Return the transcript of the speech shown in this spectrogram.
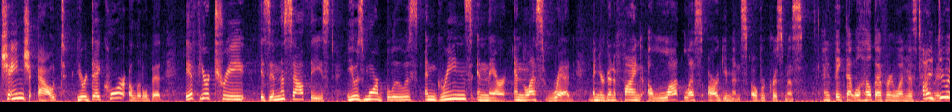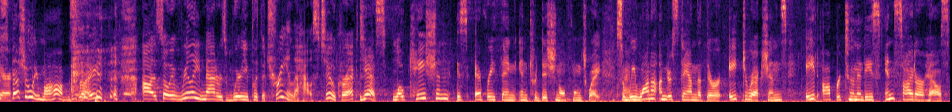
Change out your decor a little bit. If your tree is in the southeast, use more blues and greens in there and less red, and you're going to find a lot less arguments over Christmas. I think that will help everyone this time I do, year. especially moms, right? uh, so it really matters where you put the tree in the house too, correct? Yes, location is everything in traditional feng shui. Okay. So we want to understand that there are eight directions, eight opportunities inside our house,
